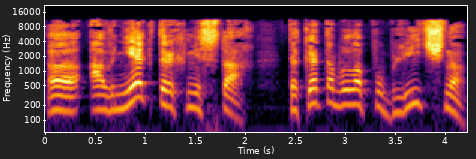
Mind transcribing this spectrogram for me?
А, а в некоторых местах так это было публично.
